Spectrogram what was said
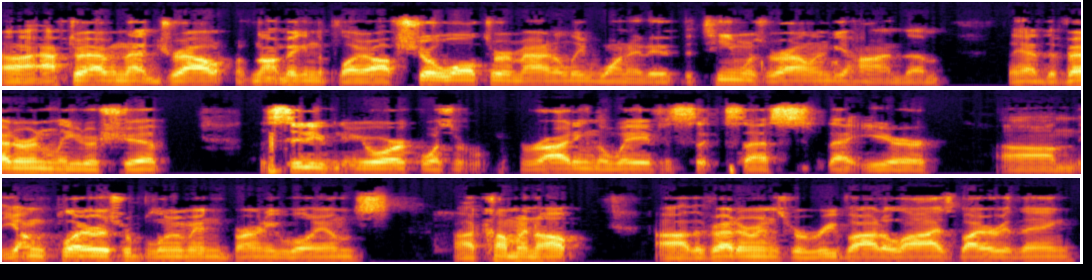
Uh, after having that drought of not making the playoffs, Showalter and Mattingly wanted it. The team was rallying behind them. They had the veteran leadership. The city of New York was riding the wave of success that year. Um, the young players were blooming. Bernie Williams uh, coming up. Uh, the veterans were revitalized by everything.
